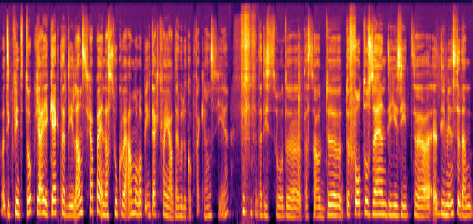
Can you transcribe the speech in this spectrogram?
Want ik vind het ook, ja, je kijkt naar die landschappen en dat zoeken wij allemaal op. Ik dacht van, ja, daar wil ik op vakantie. Hè. Dat, is zo de, dat zou de, de foto zijn die je ziet, uh, die mensen dan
